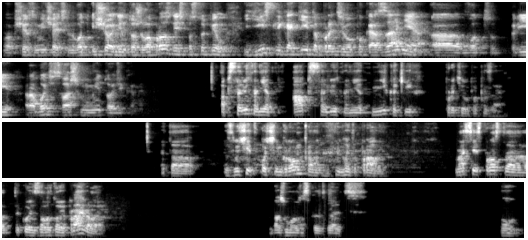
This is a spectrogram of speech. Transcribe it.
Вообще замечательно. Вот еще один тоже вопрос здесь поступил. Есть ли какие-то противопоказания э, вот при работе с вашими методиками? Абсолютно нет. Абсолютно нет никаких противопоказаний. Это звучит очень громко, но это правда. У нас есть просто такое золотое правило, даже можно сказать, ну,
